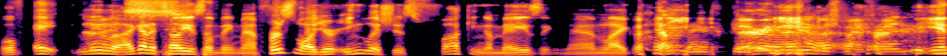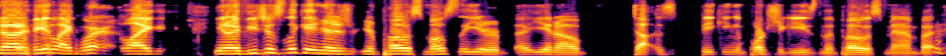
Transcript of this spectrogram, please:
Well, hey, Lilo, I gotta tell you something, man. First of all, your English is fucking amazing, man. Like, Very English, my friend. you know what I mean? Like, we're like, you know, if you just look at your your posts, mostly you're, uh, you know, ta- speaking in Portuguese in the post, man. But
